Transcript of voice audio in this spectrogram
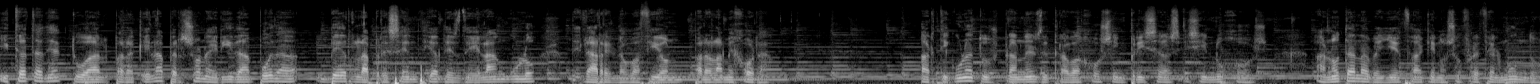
y trata de actuar para que la persona herida pueda ver la presencia desde el ángulo de la renovación para la mejora. Articula tus planes de trabajo sin prisas y sin lujos. Anota la belleza que nos ofrece el mundo,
